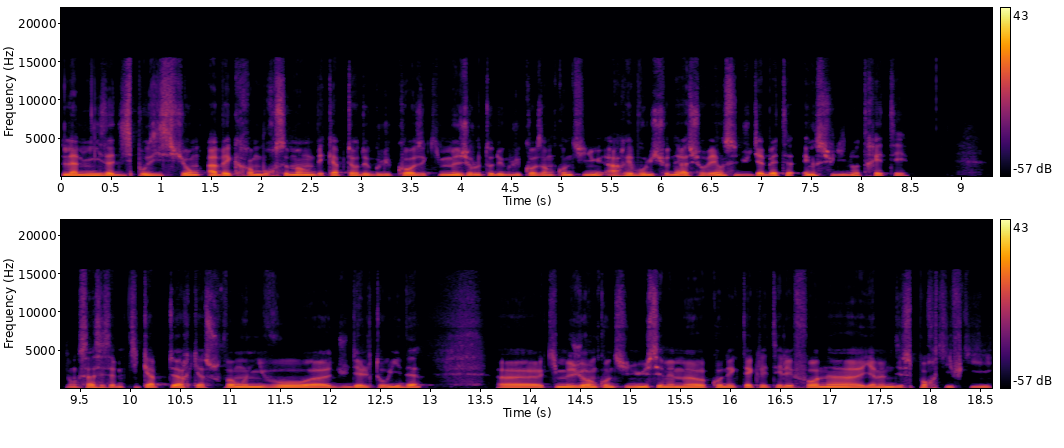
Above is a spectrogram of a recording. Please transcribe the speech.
la, mise à disposition avec remboursement des capteurs de glucose qui mesurent le taux de glucose en continu a révolutionné la surveillance du diabète insulino-traité. Donc ça, c'est un petit capteur qui a souvent au niveau du deltoïde euh, qui mesure en continu. C'est même euh, connecté avec les téléphones. Euh, il y a même des sportifs qui,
